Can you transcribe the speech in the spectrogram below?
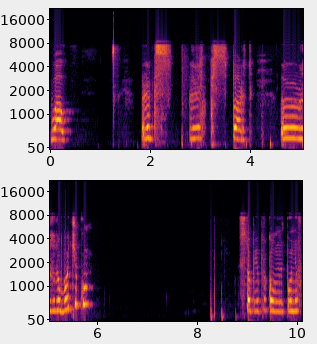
Вау. Рекс... Рексперт. Е, Розробочику. Стоп, я прикол не поняв.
